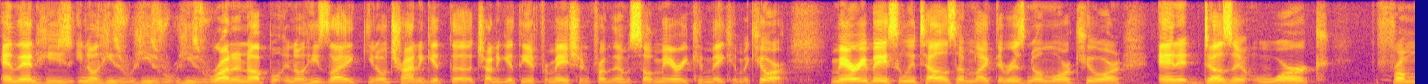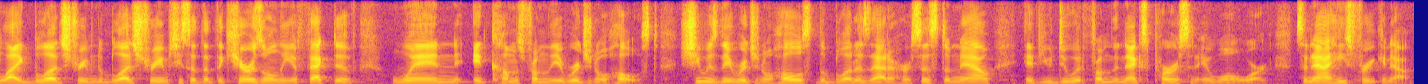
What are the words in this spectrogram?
and then he's you know he's he's he's running up you know he's like you know trying to get the trying to get the information from them so mary can make him a cure. Mary basically tells him like there is no more cure and it doesn't work from like bloodstream to bloodstream. She said that the cure is only effective when it comes from the original host. She was the original host. The blood is out of her system now. If you do it from the next person, it won't work. So now he's freaking out.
